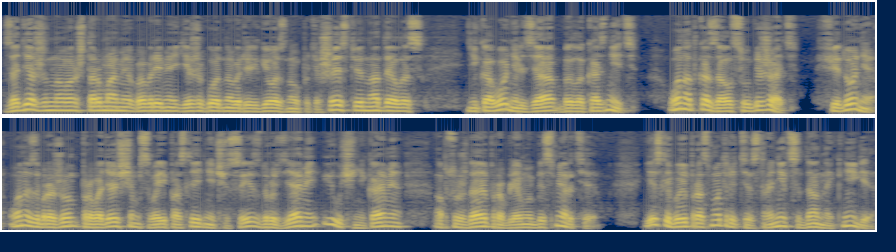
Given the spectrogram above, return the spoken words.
задержанного штормами во время ежегодного религиозного путешествия на Делос, никого нельзя было казнить. Он отказался убежать. Федоне он изображен проводящим свои последние часы с друзьями и учениками, обсуждая проблему бессмертия. Если вы просмотрите страницы данной книги,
